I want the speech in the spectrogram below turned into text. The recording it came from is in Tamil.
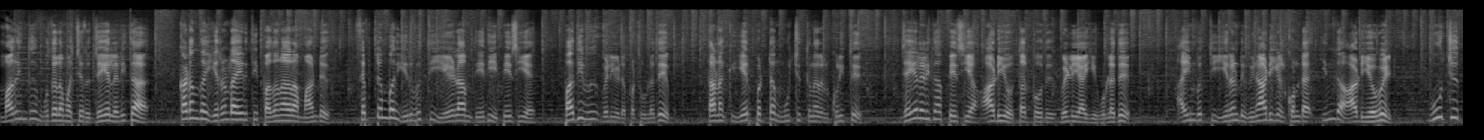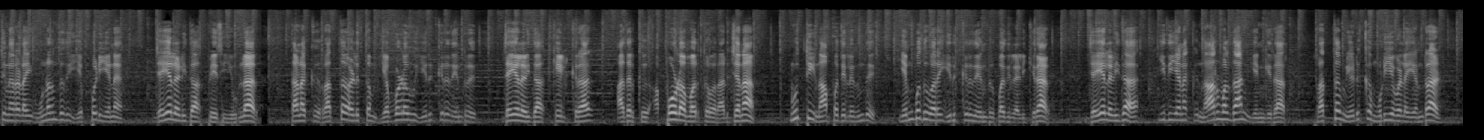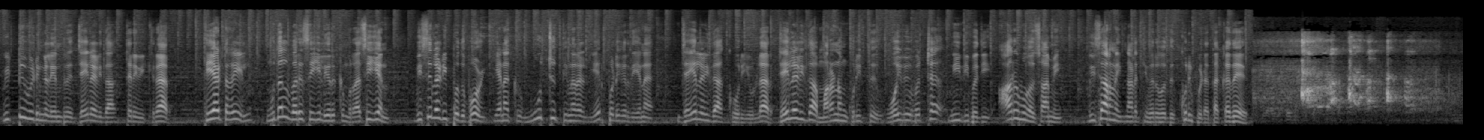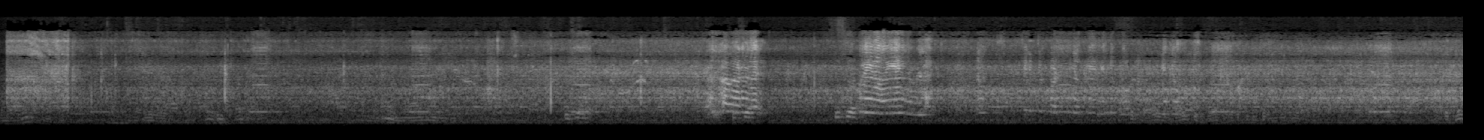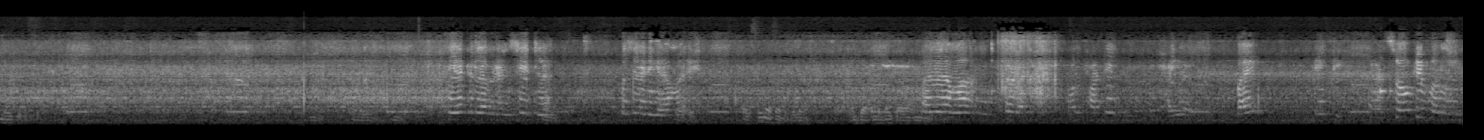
மறைந்த முதலமைச்சர் ஜெயலலிதா கடந்த இரண்டாயிரத்தி பதினாறாம் ஆண்டு செப்டம்பர் இருபத்தி ஏழாம் தேதி பேசிய பதிவு வெளியிடப்பட்டுள்ளது. தனக்கு ஏற்பட்ட மூச்சுத்திணறல் குறித்து ஜெயலலிதா பேசிய ஆடியோ தற்போது வெளியாகி உள்ளது. ஐம்பத்தி இரண்டு வினாடிகள் கொண்ட இந்த ஆடியோவில் மூச்சு திணறலை உணர்ந்தது எப்படி என ஜெயலலிதா பேசியுள்ளார். தனக்கு இரத்த அழுத்தம் எவ்வளவு இருக்கிறது என்று ஜெயலலிதா கேட்கிறார். அதற்கு அப்போலோ மருத்துவர் அர்ஜனா நூற்றி நாற்பதிலிருந்து எண்பது வரை இருக்கிறது என்று பதில் அளிக்கிறார் ஜெயலலிதா இது எனக்கு நார்மல் தான் என்கிறார். ரத்தம் எடுக்க முடியவில்லை என்றால் விட்டு விடுங்கள் என்று ஜெயலலிதா தெரிவிக்கிறார். தியேட்டரில் முதல் வரிசையில் இருக்கும் ரசிகன் விசிலடிப்பது போல் எனக்கு மூச்சு திணறல் ஏற்படுகிறது என ஜெயலலிதா கூறியுள்ளார். ஜெயலலிதா மரணம் குறித்து ஓய்வு பெற்ற நீதிபதி ஆறுமுகசாமி விசாரணை நடத்தி வருவது குறிப்பிடத்தக்கது. புரியலையே இல்லை திருப்பி படுத்து அப்படியே போட்டு தியேட்டர்ல சீட்ல மாதிரி அது அம்மா ஒன் ஃபார்ட்டி ஹையர் பை सो के होंगी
